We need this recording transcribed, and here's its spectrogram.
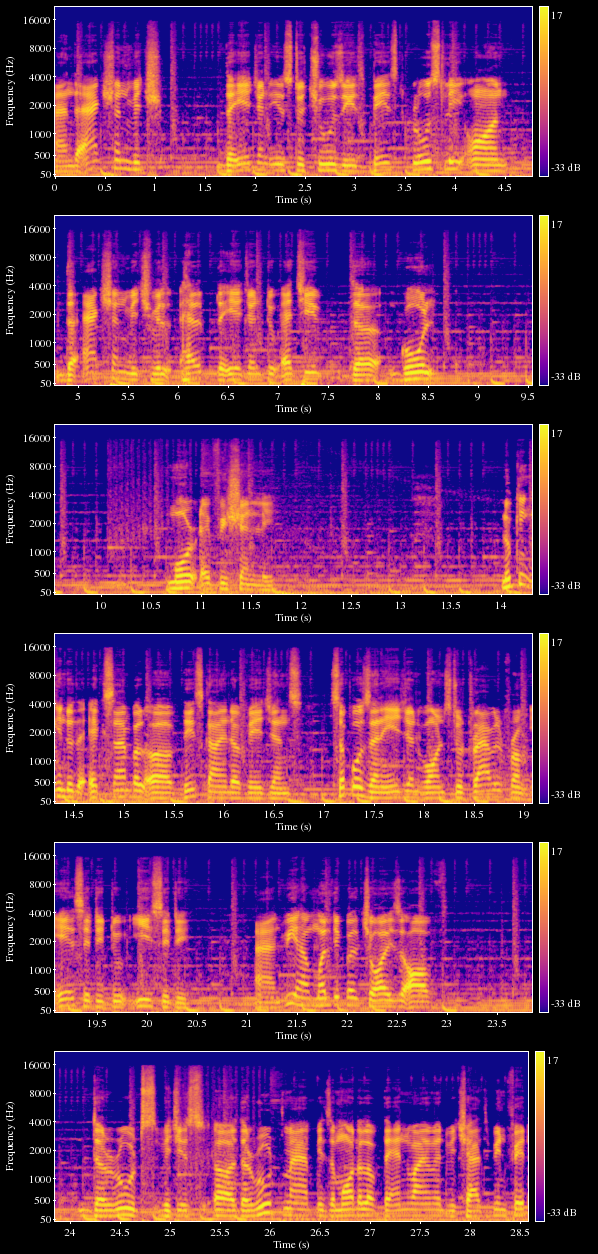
and the action which the agent is to choose is based closely on the action which will help the agent to achieve the goal more efficiently. Looking into the example of this kind of agents, suppose an agent wants to travel from A city to E city and we have multiple choice of the routes which is uh, the route map is a model of the environment which has been fed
